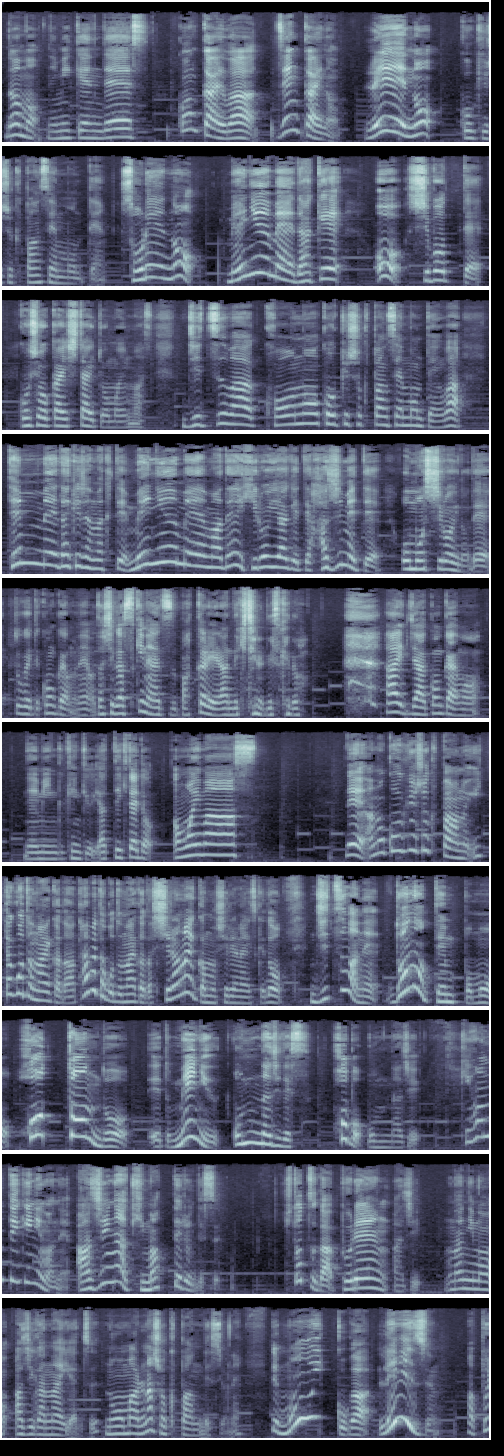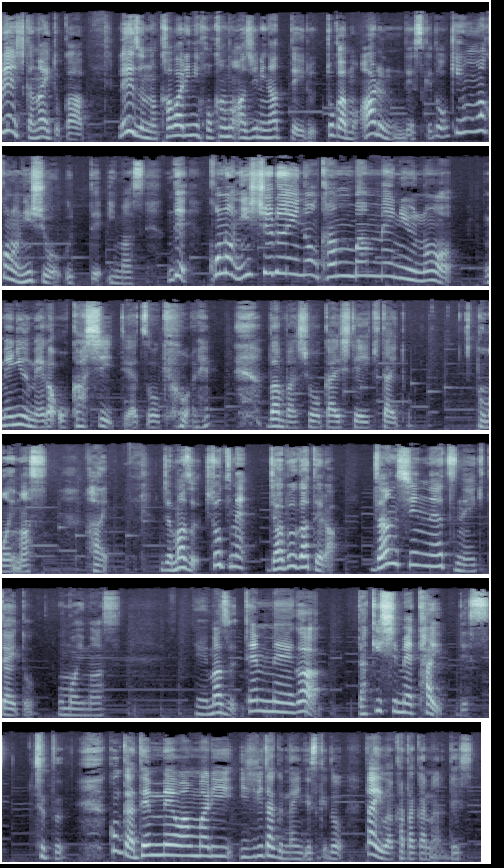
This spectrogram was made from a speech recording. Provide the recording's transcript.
どうも、ねみけんです。今回は前回の例の高級食パン専門店、それのメニュー名だけを絞ってご紹介したいと思います。実はこの高級食パン専門店は店名だけじゃなくてメニュー名まで拾い上げて初めて面白いので、とか言って今回もね、私が好きなやつばっかり選んできてるんですけど。はい、じゃあ今回もネーミング研究やっていきたいと思います。で、あの高級食パン、あの、行ったことない方、食べたことない方知らないかもしれないですけど、実はね、どの店舗もほとんど、えっ、と、メニュー同じです。ほぼ同じ。基本的にはね、味が決まってるんです。一つがプレーン味。何も味がないやつ。ノーマルな食パンですよね。で、もう一個がレーズン。まあ、プレーンしかないとか、レーズンの代わりに他の味になっているとかもあるんですけど、基本はこの2種を売っています。で、この2種類の看板メニューのメニュー名がおかしいってやつを今日はね、バンバン紹介していきたいと思います。はい。じゃあまず一つ目、ジャブガテラ。斬新なやつね、いきたいと思います。えーまず、店名が抱きしめタイです。ちょっと、今回は店名はあんまりいじりたくないんですけど、タイはカタカナです。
